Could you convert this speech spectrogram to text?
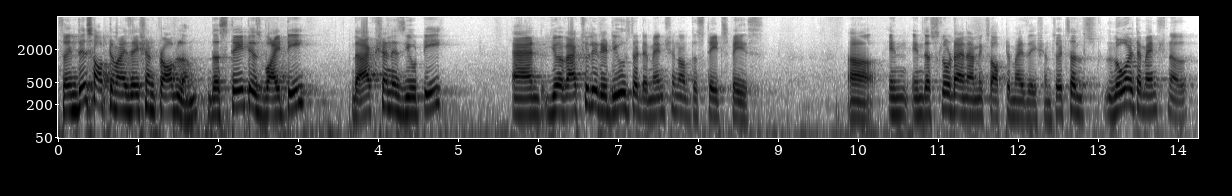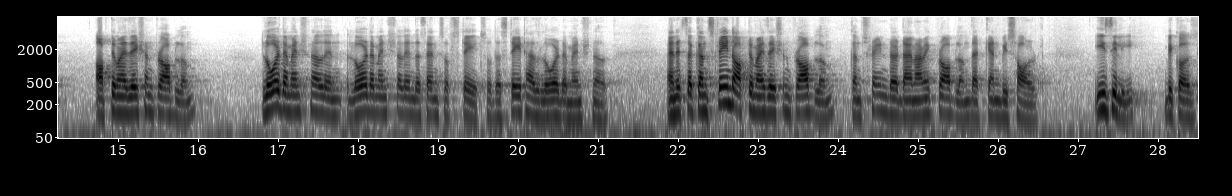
so in this optimization problem, the state is yt, the action is ut, and you have actually reduced the dimension of the state space uh, in, in the slow dynamics optimization. So it's a lower dimensional optimization problem, lower dimensional in lower dimensional in the sense of state. So the state has lower dimensional. And it's a constrained optimization problem, constrained uh, dynamic problem that can be solved easily because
